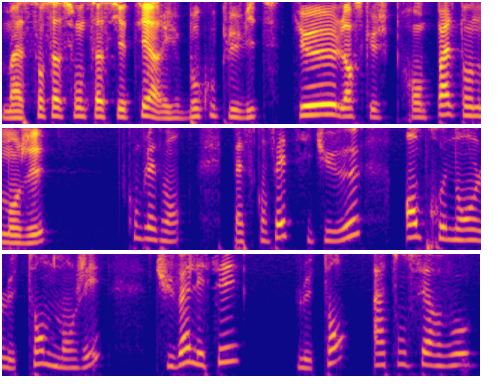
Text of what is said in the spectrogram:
ma sensation de satiété arrive beaucoup plus vite que lorsque je prends pas le temps de manger. Complètement. Parce qu'en fait, si tu veux, en prenant le temps de manger, tu vas laisser le temps à ton cerveau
